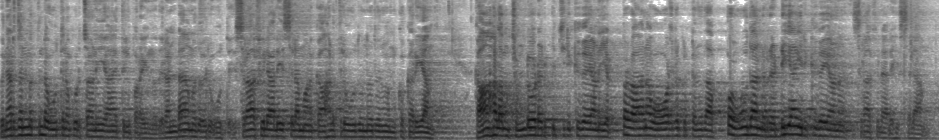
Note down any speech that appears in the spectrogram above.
പുനർജന്മത്തിന്റെ ഊത്തിനെ കുറിച്ചാണ് ഈ ആയത്തിൽ പറയുന്നത്. രണ്ടാമത് ഒരു ഊത്ത്. ഇസ്രാഫിൽ അലൈഹി സ്വലാമാണ് കാഹളത്തിൽ ഊതുന്നത് എന്ന് നമുക്കൊക്കെ അറിയാം കാഹളം ചുണ്ടോടടുപ്പിച്ചിരിക്കുകയാണ്. എപ്പോഴാണ് ഓർഡർ കിട്ടുന്നത് അപ്പോൾ ഊതാൻ റെഡിയായിരിക്കുകയാണ് ഇസ്രാഫിൽ അലഹിസ്സലാം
